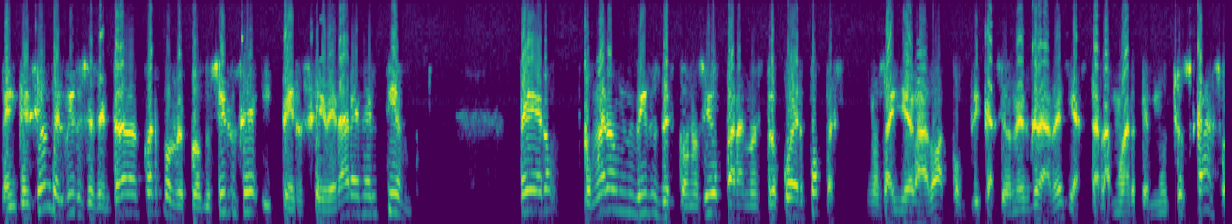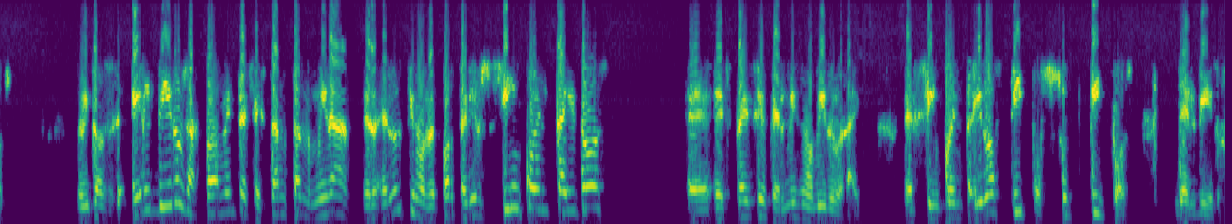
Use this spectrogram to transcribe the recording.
La intención del virus es entrar al cuerpo, reproducirse y perseverar en el tiempo. Pero, como era un virus desconocido para nuestro cuerpo, pues nos ha llevado a complicaciones graves y hasta la muerte en muchos casos. Entonces, el virus actualmente se está notando, mira, el, último reporte de virus, 52 eh, especies del mismo virus hay, de 52 tipos, subtipos del virus.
